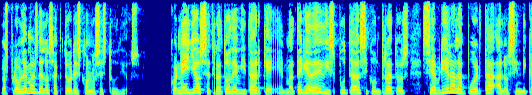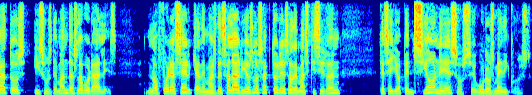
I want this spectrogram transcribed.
los problemas de los actores con los estudios. Con ello se trató de evitar que, en materia de disputas y contratos, se abriera la puerta a los sindicatos y sus demandas laborales. No fuera a ser que, además de salarios, los actores además quisieran, qué sé yo, pensiones o seguros médicos.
